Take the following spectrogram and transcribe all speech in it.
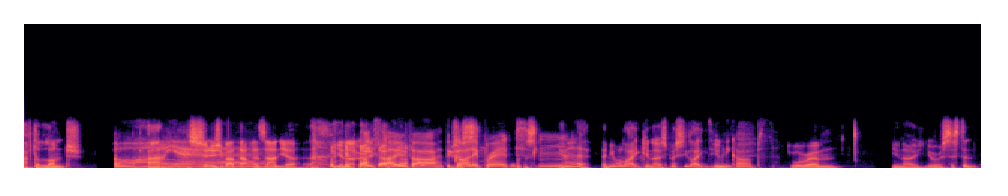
after lunch. Oh, and yeah. As soon as you've had that lasagna, you know, it's over. The garlic just, bread. Mm. Yeah, and you're like, you know, especially like too many carbs. You're um, you know, your assistant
